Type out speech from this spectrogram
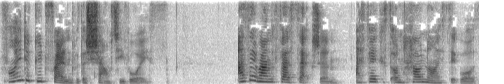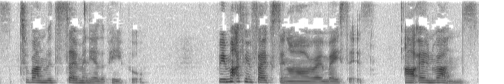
Find a good friend with a shouty voice. As I ran the first section, I focused on how nice it was to run with so many other people. We might have been focusing on our own races, our own runs,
